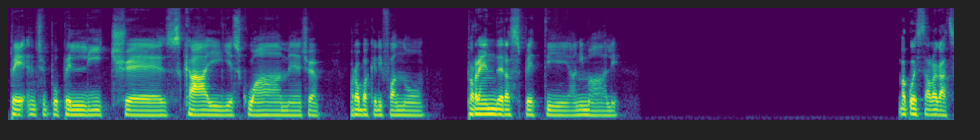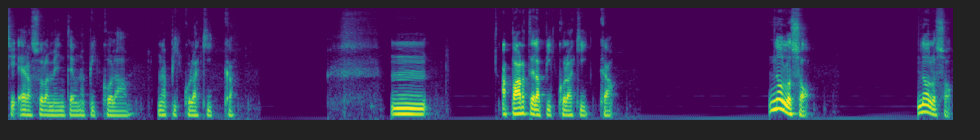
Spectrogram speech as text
pe- tipo pellicce, scaglie, squame, cioè roba che li fanno prendere aspetti animali. Ma questa, ragazzi, era solamente una piccola, una piccola chicca. Mm, a parte la piccola chicca, non lo so. Non lo so.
